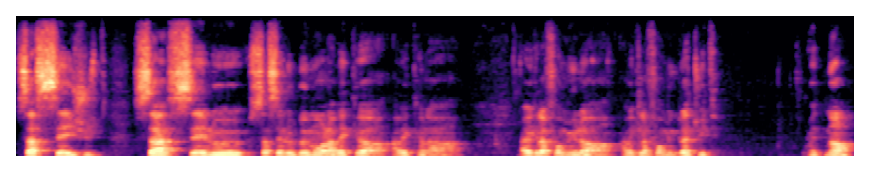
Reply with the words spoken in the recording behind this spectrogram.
Ça, c'est juste... Ça, c'est le, ça, c'est le bémol avec, avec, la, avec, la formule, avec la formule gratuite. Maintenant,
